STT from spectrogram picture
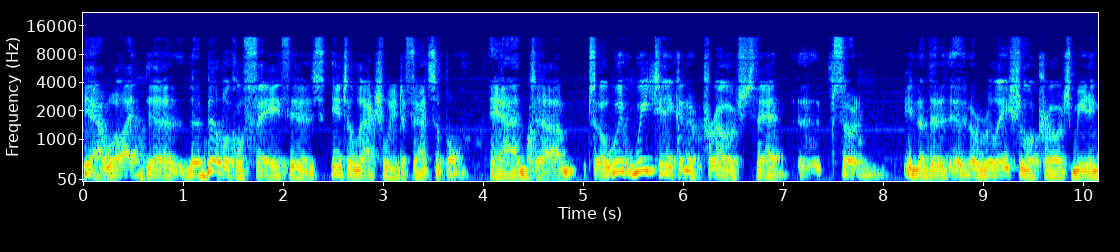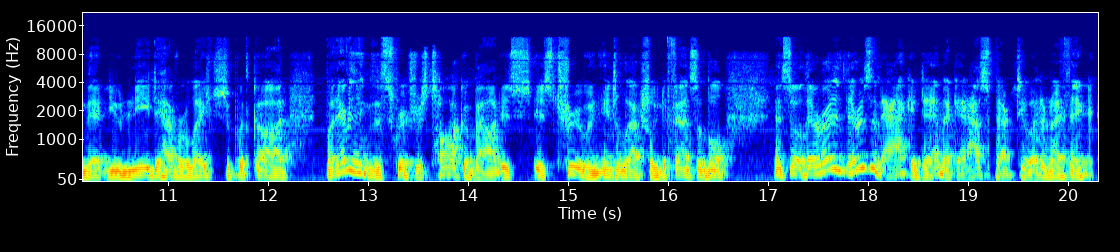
Yeah, well, I, the the biblical faith is intellectually defensible, and um, so we, we take an approach that uh, sort of you know that a relational approach, meaning that you need to have a relationship with God, but everything the scriptures talk about is is true and intellectually defensible, and so there is there is an academic aspect to it, and I think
